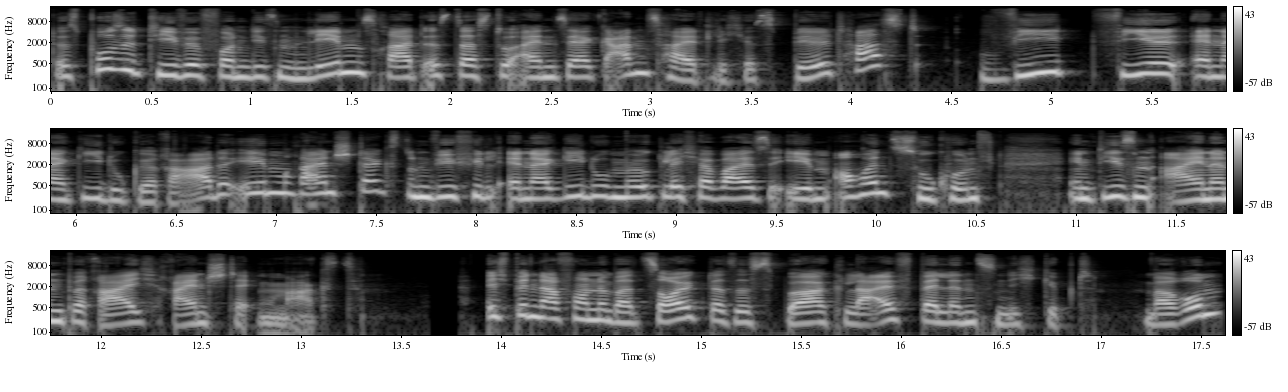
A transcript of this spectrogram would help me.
Das Positive von diesem Lebensrad ist, dass du ein sehr ganzheitliches Bild hast, wie viel Energie du gerade eben reinsteckst und wie viel Energie du möglicherweise eben auch in Zukunft in diesen einen Bereich reinstecken magst. Ich bin davon überzeugt, dass es Work-Life-Balance nicht gibt. Warum?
